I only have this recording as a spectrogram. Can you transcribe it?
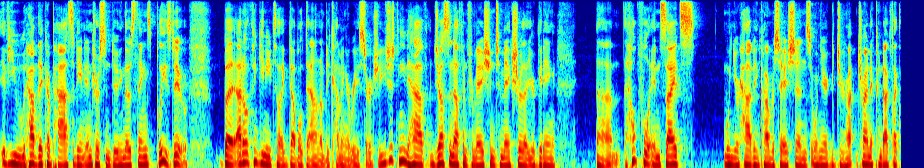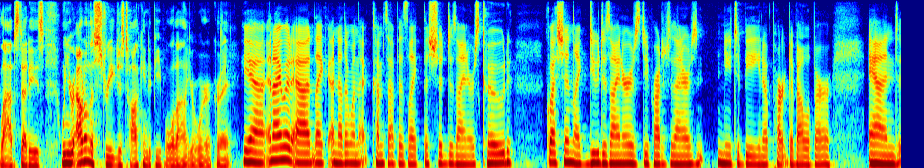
If you have the capacity and interest in doing those things, please do. But I don't think you need to like double down on becoming a researcher. You just need to have just enough information to make sure that you're getting um, helpful insights when you're having conversations, when you're tr- trying to conduct like lab studies, when you're out on the street just talking to people about your work, right? Yeah, and I would add like another one that comes up is like the should designers code question. Like, do designers, do product designers need to be you know part developer? And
